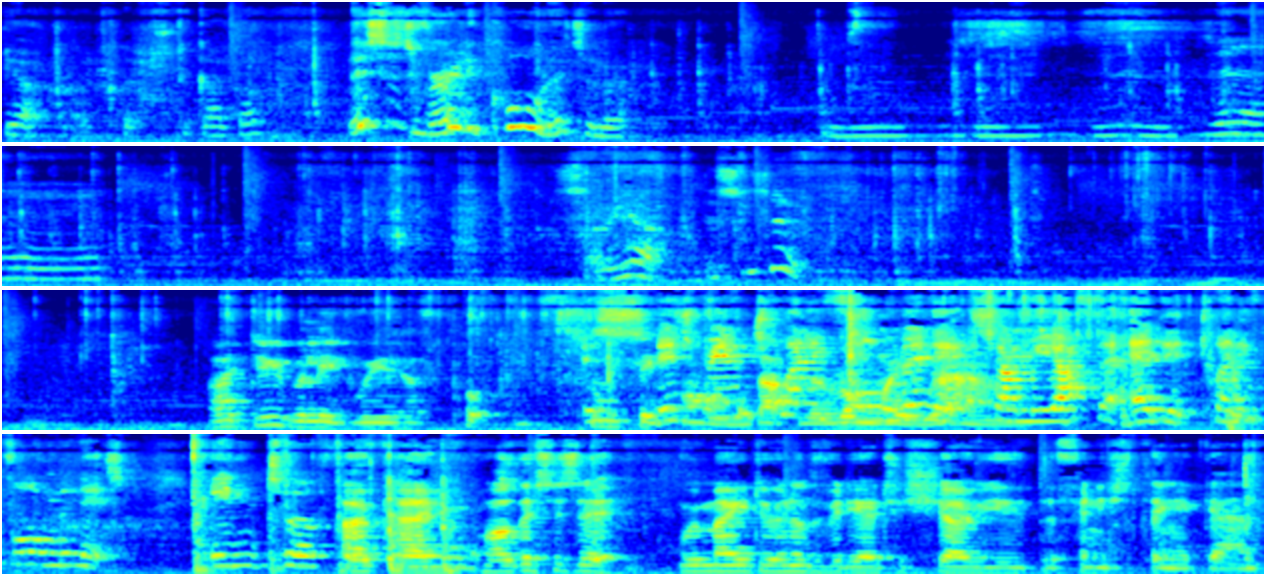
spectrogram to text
Yeah, it clips together. This is really cool, isn't it? So yeah, this is it. I do believe we have put something it's on been that the wrong way minutes round. and we have to edit 24 minutes into 15 Okay, well this is it. We may do another video to show you the finished thing again.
